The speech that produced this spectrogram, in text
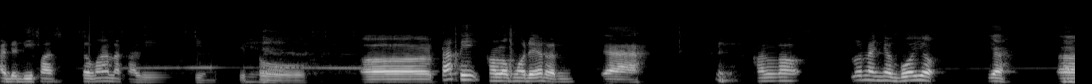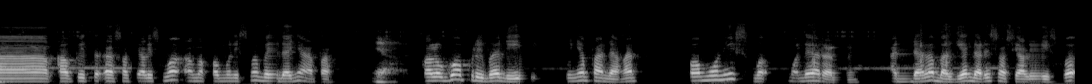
Ada di fase mana kalian gitu. Yeah. Uh, tapi kalau modern ya kalau lo nanya goyo ya uh, kapit uh, sosialisme sama komunisme bedanya apa? Yeah. Kalau gue pribadi punya pandangan komunisme modern adalah bagian dari sosialisme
